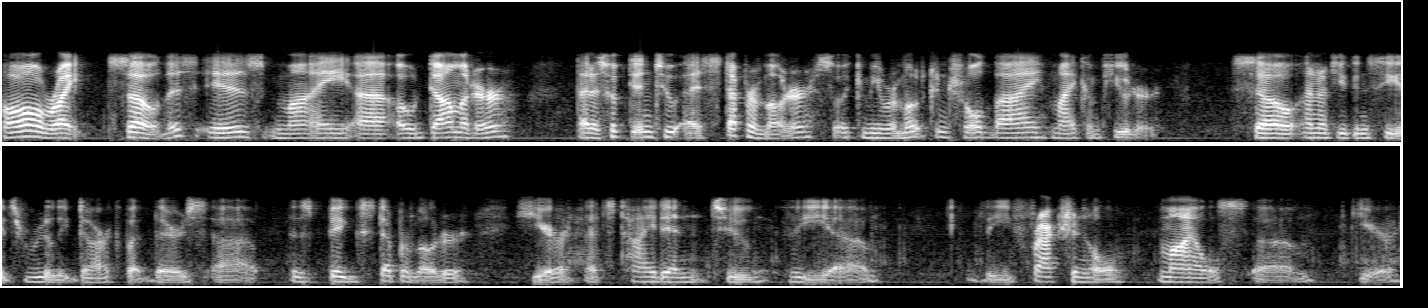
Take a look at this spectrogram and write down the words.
All right, so this is my uh, odometer that is hooked into a stepper motor, so it can be remote controlled by my computer. So I don't know if you can see, it's really dark, but there's uh, this big stepper motor here that's tied in to the uh, the fractional miles um, gear,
